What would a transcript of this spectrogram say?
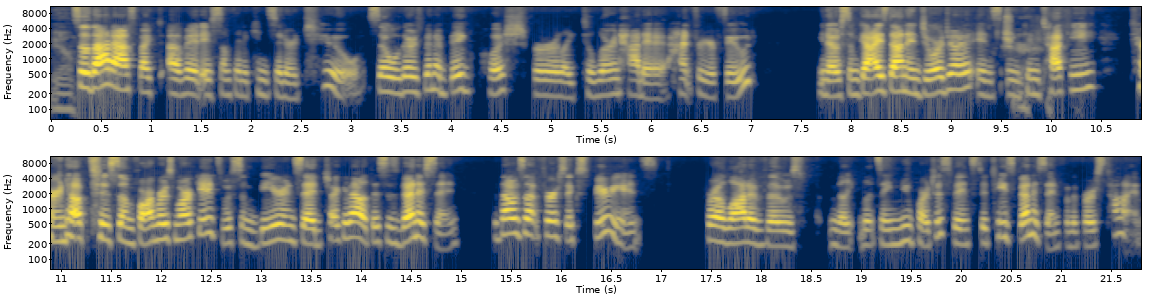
Yeah. So that aspect of it is something to consider too. So there's been a big push for like to learn how to hunt for your food you know, some guys down in Georgia, in, sure. in Kentucky, turned up to some farmers markets with some beer and said, check it out, this is venison. But that was that first experience for a lot of those, let's say, new participants to taste venison for the first time.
